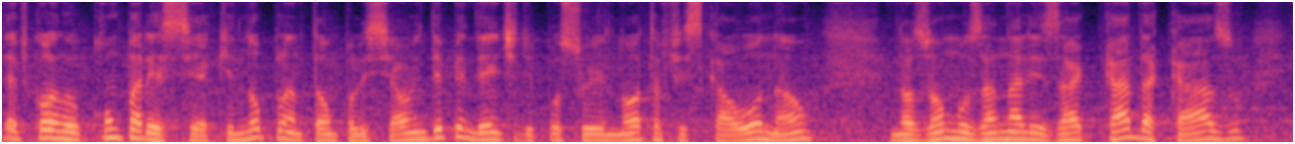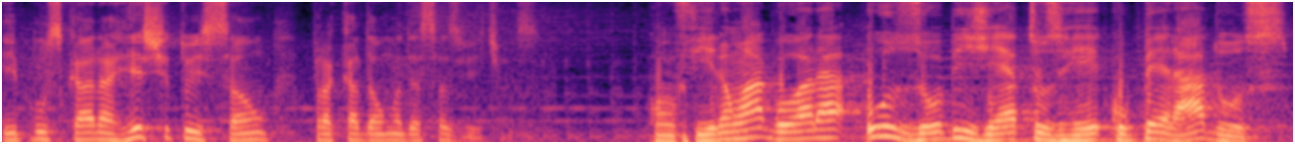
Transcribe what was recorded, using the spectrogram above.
deve comparecer aqui no plantão policial, independente de possuir nota fiscal ou não. Nós vamos analisar cada caso e buscar a restituição para cada uma dessas vítimas. Confiram agora os objetos recuperados.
